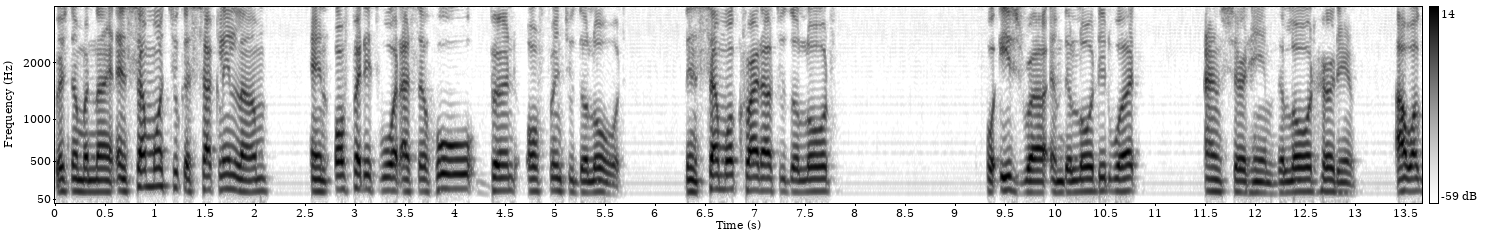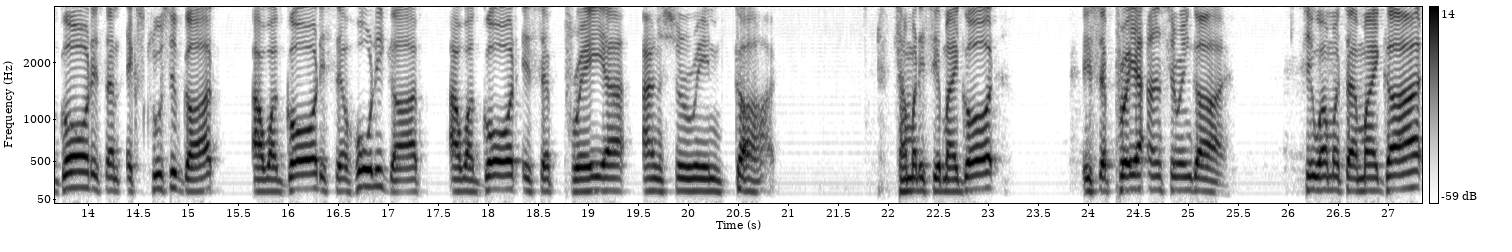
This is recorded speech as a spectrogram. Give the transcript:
Verse number nine. And someone took a suckling lamb and offered it what as a whole burnt offering to the Lord. Then Samuel cried out to the Lord for Israel, and the Lord did what? Answered him. The Lord heard him. Our God is an exclusive God. Our God is a holy God. Our God is a prayer answering God. Somebody say, My God is a prayer answering God. Say one more time, My God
